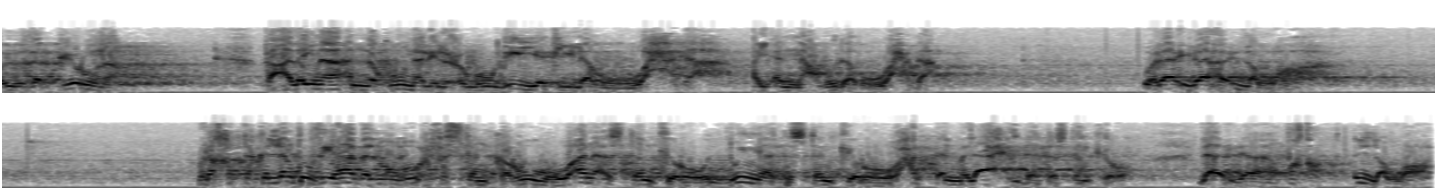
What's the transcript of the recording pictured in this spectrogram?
ويذكرنا. فعلينا أن نكون للعبودية له وحده أي أن نعبده وحده. ولا إله إلا الله. ولقد تكلمت في هذا الموضوع فاستنكروه وأنا أستنكره والدنيا تستنكره حتى الملاحدة تستنكره. لا إله فقط إلا الله.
